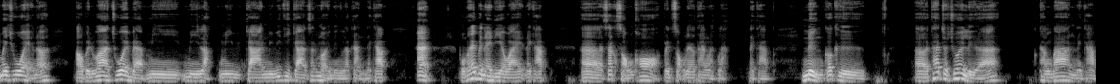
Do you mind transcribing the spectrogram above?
ไม่ช่วยนะเอาเป็นว่าช่วยแบบมีมีหลักมีการมีวิธีการสักหน่อยหนึ่งแล้วกันนะครับอะผมให้เป็นไอเดียไว้นะครับสัก 2 ข้อเป็น 2 แนวทางหลักๆนะครับหนึ่งก็คืออถ้าจะช่วยเหลือทางบ้านนะครับ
